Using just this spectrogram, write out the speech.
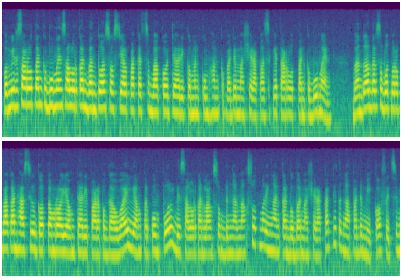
Pemirsa Rutan Kebumen salurkan bantuan sosial paket sembako dari Kemenkumham kepada masyarakat sekitar Rutan Kebumen. Bantuan tersebut merupakan hasil gotong royong dari para pegawai yang terkumpul disalurkan langsung dengan maksud meringankan beban masyarakat di tengah pandemi COVID-19.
